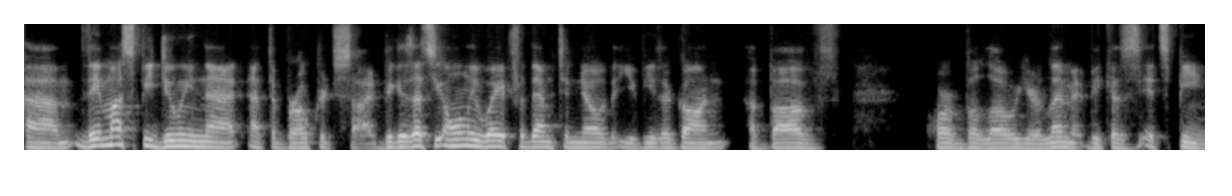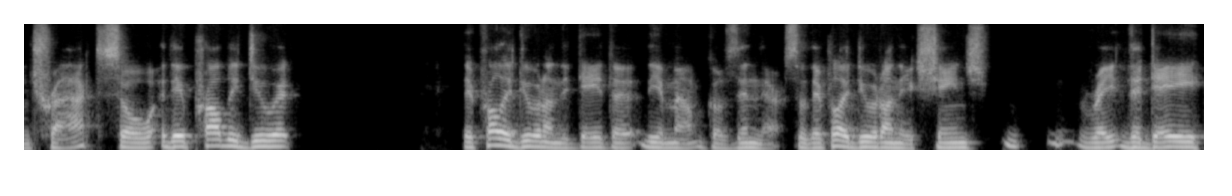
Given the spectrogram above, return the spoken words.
um, they must be doing that at the brokerage side because that's the only way for them to know that you've either gone above or below your limit because it's being tracked. So they probably do it. They probably do it on the day that the amount goes in there. So they probably do it on the exchange rate, the day,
